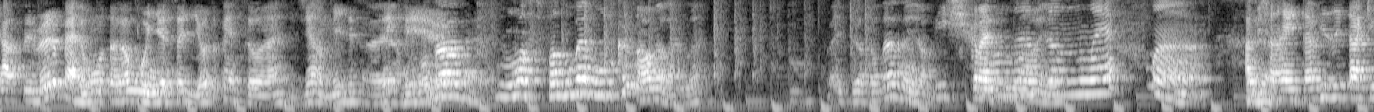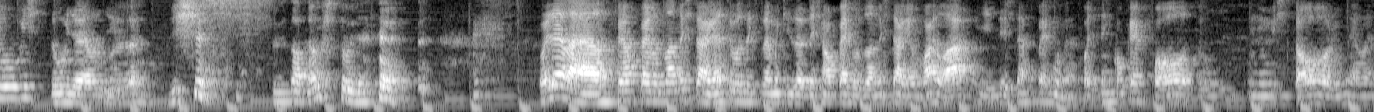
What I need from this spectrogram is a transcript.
A primeira pergunta não podia ser de outra pessoa, né? Jamile É, Sequeira. uma, umas fã número um do canal, galera, né? Aí fiz até o desenho, ó. Bicho, Créditozão aí. ela não é fã. A bicha vai até visitar aqui o estúdio, ela disse. É. Vixe, fiz até o estúdio. É, lá, ela fez uma pergunta lá no Instagram. Se você também quiser deixar uma pergunta lá no Instagram, vai lá e deixa as perguntas. Pode ser em qualquer foto, no story, né?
